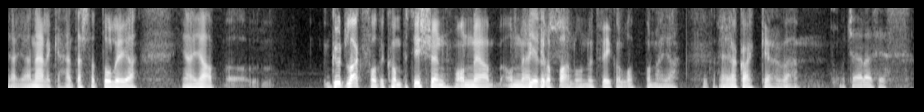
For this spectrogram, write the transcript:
ja, ja nälkähän tässä tuli ja, ja, ja good luck for the competition. Onnea, onnea kilpailuun nyt viikonloppuna ja, ja, ja kaikkea hyvää. Muchas gracias.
